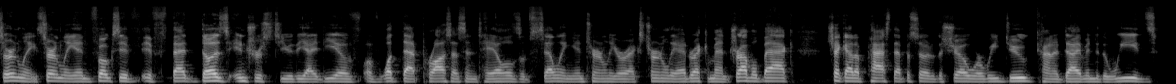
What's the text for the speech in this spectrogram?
Certainly, certainly. And folks, if if that does interest you, the idea of, of what that process entails of selling internally or externally, I'd recommend travel back, check out a past episode of the show where we do kind of dive into the weeds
